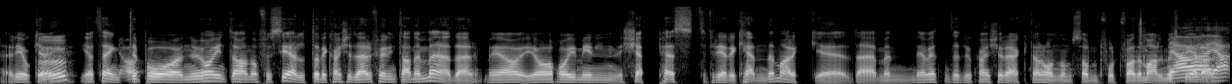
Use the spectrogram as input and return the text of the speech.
Är det okej? Okay? Mm. Jag tänkte ja. på, nu har ju inte han officiellt och det är kanske därför inte han är med där. Men jag, jag har ju min käpphäst Fredrik Händemark eh, där. Men jag vet inte, du kanske räknar honom som fortfarande Malmöspelare? Ja,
